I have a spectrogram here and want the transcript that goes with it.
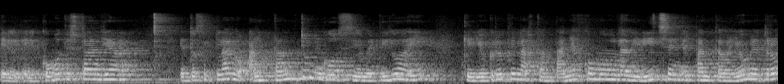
el, cómo te están ya... Entonces, claro, hay tanto negocio metido ahí que yo creo que las campañas como la Diriche en el pantallómetro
